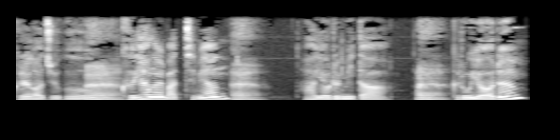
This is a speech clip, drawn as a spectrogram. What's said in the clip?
그래가지고 네. 그 향을 맡으면 네. 아 여름이다. 네. 그리고 여름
